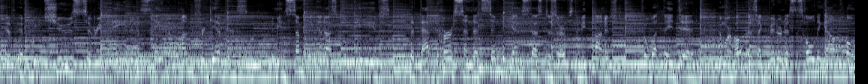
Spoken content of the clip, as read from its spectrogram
If, if we choose to remain in a state of unforgiveness, it means something in us believes that that person that sinned against us deserves to be punished for what they did. And we're it's like bitterness is holding out hope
